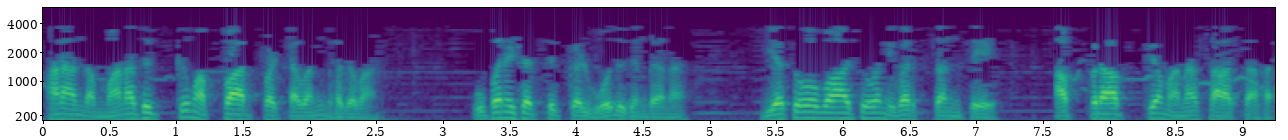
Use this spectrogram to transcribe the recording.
ஆனா அந்த மனதுக்கும் அப்பாற்பட்டவன் பகவான். உபனிஷத்துக்கள் ஓதுகின்றன யசோவாசோ நிவர்த்தந்தே அப்பிராப்திய மனசாசக.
